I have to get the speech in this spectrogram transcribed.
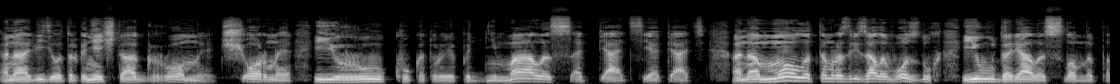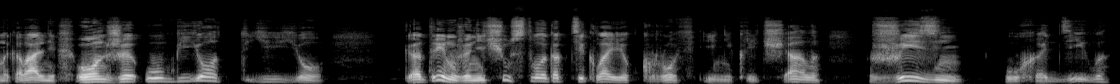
она видела только нечто огромное, черное, и руку, которая поднималась опять и опять. Она молотом разрезала воздух и ударяла, словно по наковальне. Он же убьет ее. Катрин уже не чувствовала, как текла ее кровь, и не кричала. Жизнь уходила.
